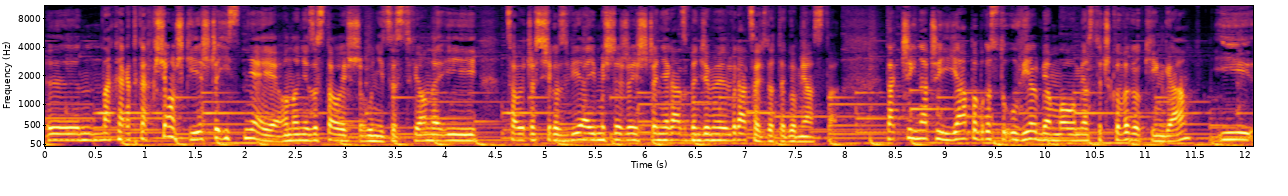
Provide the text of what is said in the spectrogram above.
yy, na kartkach książki jeszcze istnieje. Ono nie zostało jeszcze unicestwione i cały czas się rozwija i myślę, że jeszcze nie raz będziemy wracać do tego miasta. Tak czy inaczej, ja po prostu uwielbiam małomiasteczkowego Kinga i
